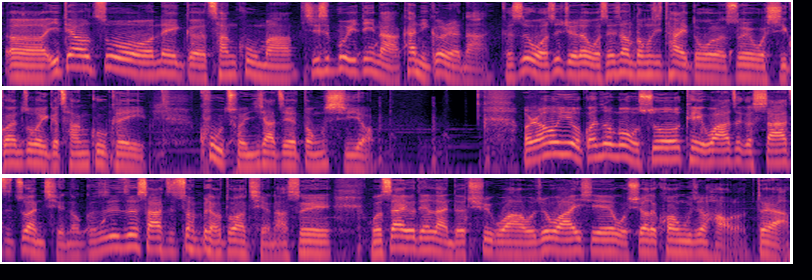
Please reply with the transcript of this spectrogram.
呃，一定要做那个仓库吗？”其实不一定啦，看你个人啦。可是我是觉得我身上东西太多了，所以我习惯做一个仓库，可以库存一下这些东西哦。哦，然后也有观众跟我说可以挖这个沙子赚钱哦，可是这沙子赚不了多少钱啊，所以我现在有点懒得去挖，我就挖一些我需要的矿物就好了。对啊，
